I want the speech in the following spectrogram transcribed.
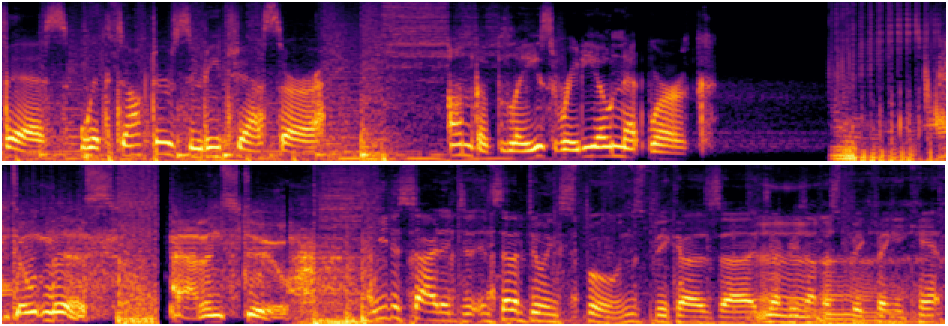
This with Dr. Zuhdi Jasser on the Blaze Radio Network. Don't miss Pat and Stu. We decided to instead of doing spoons because uh, Jeffrey's on this big thing, he can't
